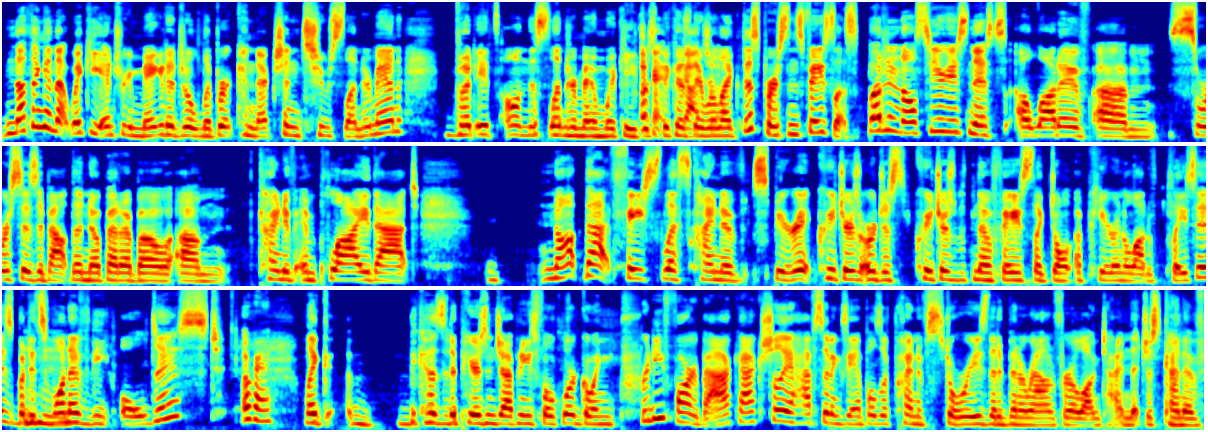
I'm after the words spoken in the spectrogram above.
nothing in that wiki entry made a deliberate connection to Slenderman, but it's on the Slenderman wiki just Okay, because they were like this person's faceless. But in all seriousness, a lot of um, sources about the Nopperabo um, kind of imply that not that faceless kind of spirit creatures or just creatures with no face like don't appear in a lot of places, but it's mm-hmm. one of the oldest. Okay. Like because it appears in Japanese folklore going pretty far back actually. I have some examples of kind of stories that have been around for a long time that just kind of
